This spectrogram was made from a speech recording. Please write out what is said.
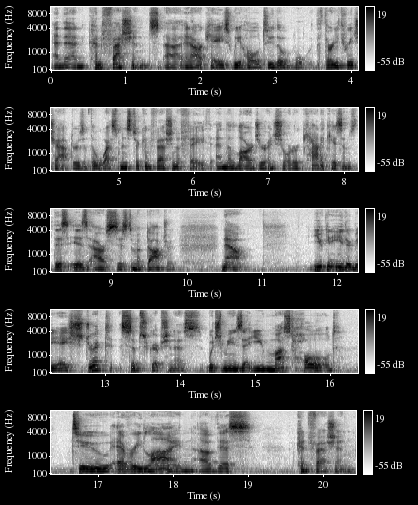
and then confessions. Uh, in our case, we hold to the w- 33 chapters of the Westminster Confession of Faith and the larger and shorter catechisms. This is our system of doctrine. Now, you can either be a strict subscriptionist, which means that you must hold to every line of this confession.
